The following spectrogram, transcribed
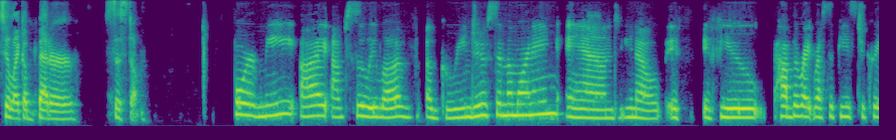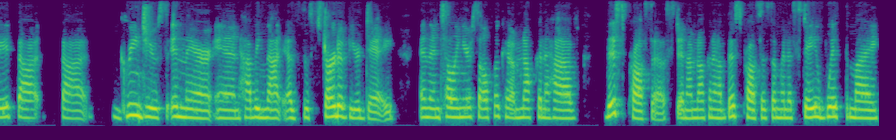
to like a better system? For me, I absolutely love a green juice in the morning. And, you know, if if you have the right recipes to create that that green juice in there and having that as the start of your day and then telling yourself, okay, I'm not going to have this processed and i'm not going to have this processed. I'm going to stay with my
